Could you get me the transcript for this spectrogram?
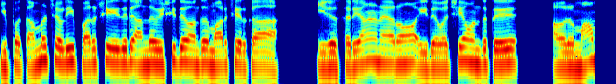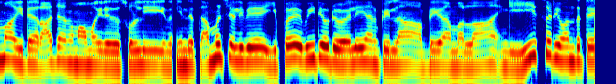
இப்ப தமிழ்ச்செல்வி பரீட்சை எழுதிட்டு அந்த விஷயத்த வந்து மறைச்சிருக்கா. இது சரியான நேரம். இத வச்சே வந்துட்டு அவரு மாமா கிட்ட ராஜாங்க மாமா கிட்ட இத சொல்லி, இந்த இந்த தமிழ்ச்செல்விய இப்பவே வீட்ட விட்டு அனுப்பிடலாம் அப்படிங்கிற மாதிரிலாம் இங்க ஈஸ்வரி வந்துட்டு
